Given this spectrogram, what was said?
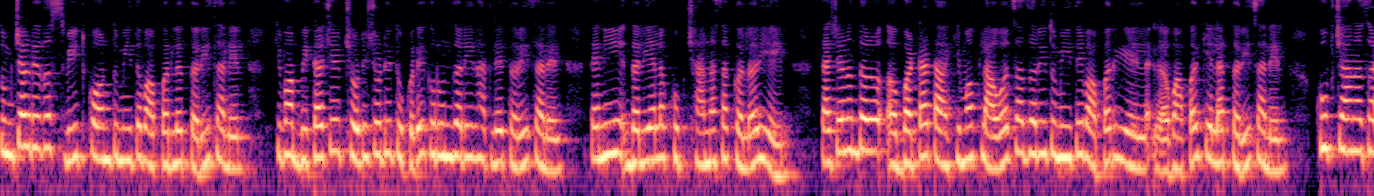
तुमच्याकडे जर स्वीट कॉर्न तुम्ही इथं वापरलं तरी चालेल किंवा बिटाचे छोटे छोटे तुकडे करून जरी घातले तरी चालेल त्यांनी दलियाला खूप छान असा कलर येईल. त्याच्यानंतर बटाटा किंवा फ्लावरचा जरी तुम्ही इथे वापर केला वापर केला तरी चालेल. खूप छान असा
